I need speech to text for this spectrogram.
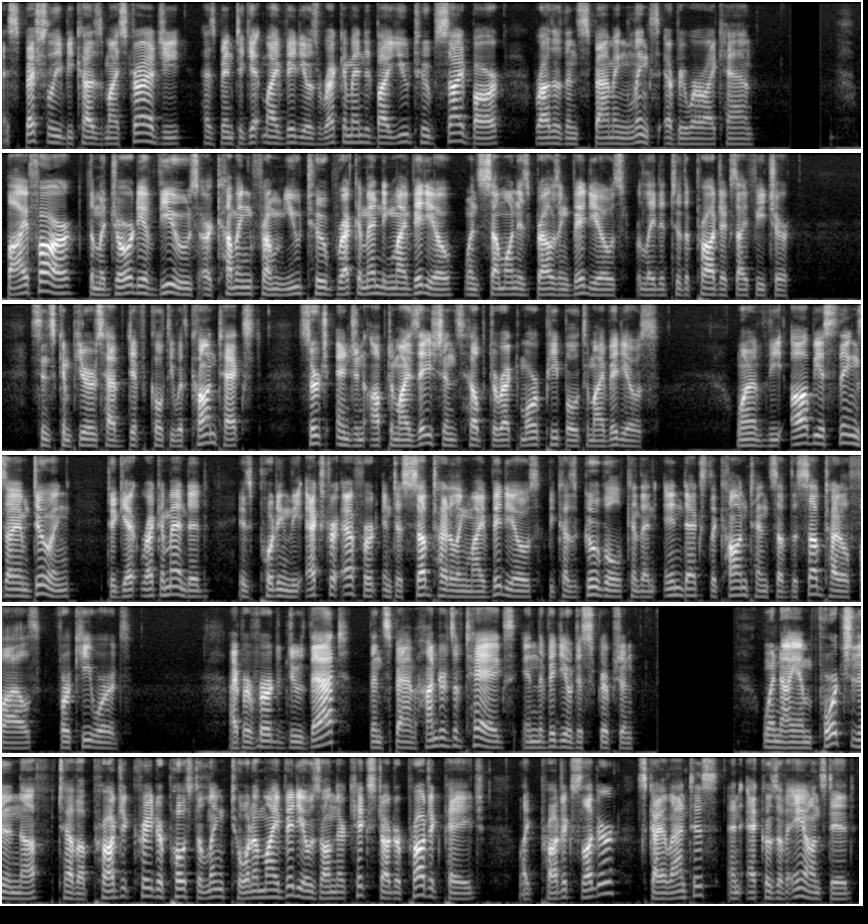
especially because my strategy has been to get my videos recommended by YouTube's sidebar rather than spamming links everywhere I can. By far, the majority of views are coming from YouTube recommending my video when someone is browsing videos related to the projects I feature. Since computers have difficulty with context, Search engine optimizations help direct more people to my videos. One of the obvious things I am doing to get recommended is putting the extra effort into subtitling my videos because Google can then index the contents of the subtitle files for keywords. I prefer to do that than spam hundreds of tags in the video description. When I am fortunate enough to have a project creator post a link to one of my videos on their Kickstarter project page, like Project Slugger, Skylantis, and Echoes of Aeons did,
